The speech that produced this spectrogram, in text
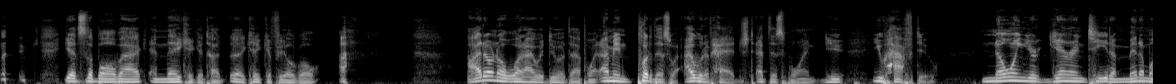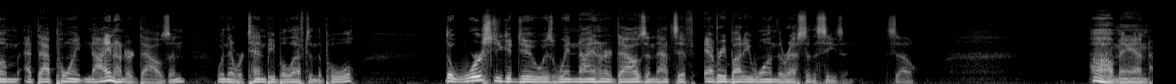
gets the ball back, and they kick a touch, uh, kick a field goal. I don't know what I would do at that point. I mean, put it this way: I would have hedged at this point. You you have to, knowing you're guaranteed a minimum at that point nine hundred thousand when there were ten people left in the pool the worst you could do was win 900,000. That's if everybody won the rest of the season. So, oh man,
